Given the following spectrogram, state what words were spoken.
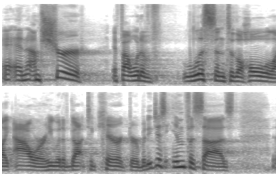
And, and I'm sure if I would have listened to the whole like hour, he would have got to character. But he just emphasized uh,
